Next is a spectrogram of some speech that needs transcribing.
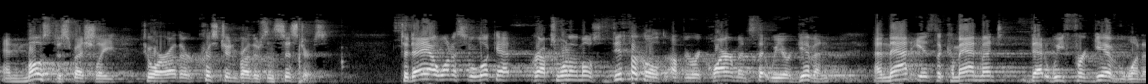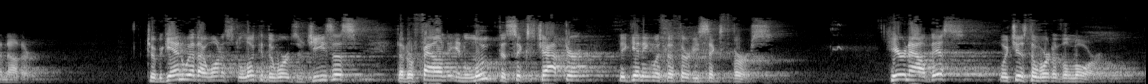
and most especially to our other Christian brothers and sisters. Today, I want us to look at perhaps one of the most difficult of the requirements that we are given, and that is the commandment that we forgive one another. To begin with, I want us to look at the words of Jesus that are found in Luke, the sixth chapter, beginning with the 36th verse. Hear now this, which is the word of the Lord.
